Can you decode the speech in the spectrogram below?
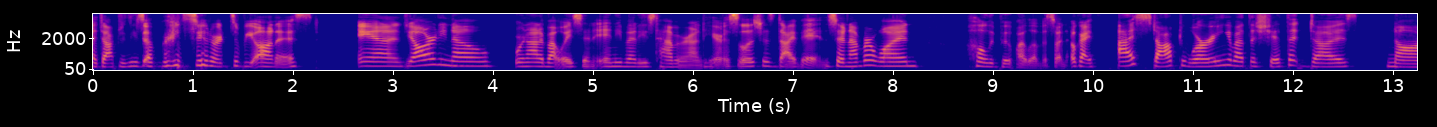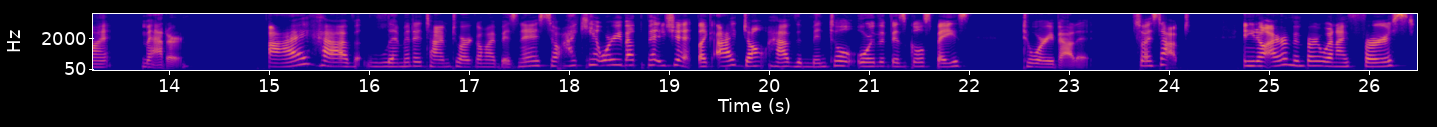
adopted these upgrades sooner, to be honest. And y'all already know we're not about wasting anybody's time around here. So let's just dive in. So, number one, holy poop, I love this one. Okay. I stopped worrying about the shit that does not matter. I have limited time to work on my business, so I can't worry about the petty shit. Like, I don't have the mental or the physical space to worry about it. So I stopped. And, you know, I remember when I first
